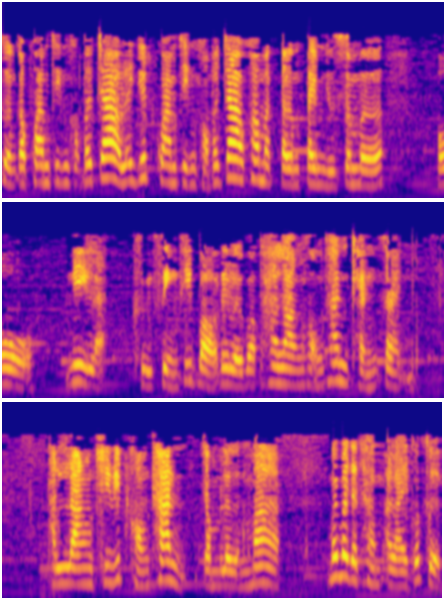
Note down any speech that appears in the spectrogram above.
ส่วนกับความจริงของพระเจ้า และยึดความจริงของพระเจ้าเข้ามาเติมเต็มอยู่เสมอ โอ้นี่แหละ คือสิ่งที่บอกได้เลยว่าพลังของท่านแข็งแกร่ง พลังชีวิตของท่านจำเริญมาก ไม่ว่าจะทำอะไรก็เกิด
